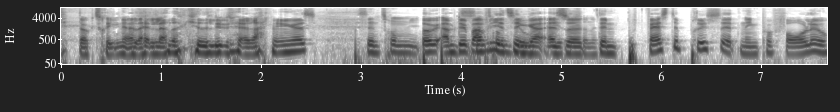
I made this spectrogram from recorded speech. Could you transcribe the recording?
doktriner, eller et eller andet kedeligt i den her retning, ikke også? Centrum... Okay, jamen, det er bare fordi, jeg tænker, altså, den faste prissætning på forlev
